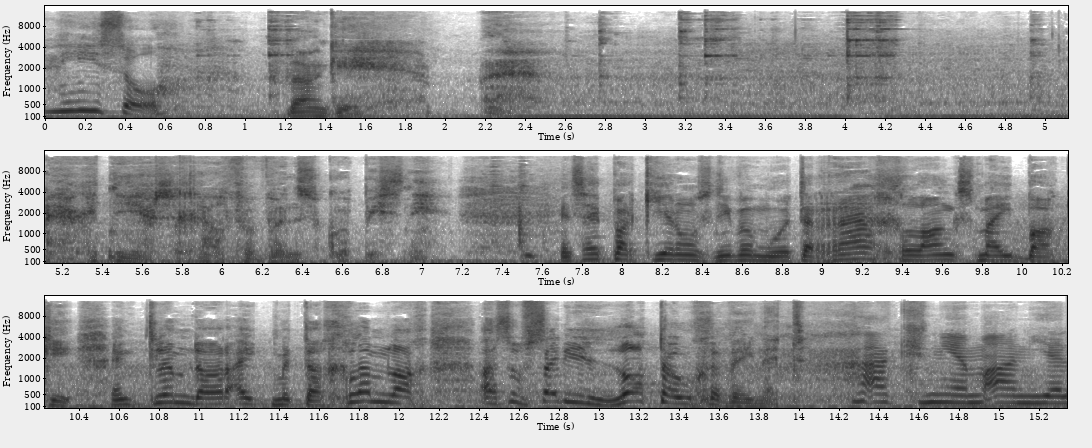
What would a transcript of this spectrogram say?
Hierso. Dankie. Ek het nie eers geld vir winskoopies nie. En sy parkeer ons nuwe motor reg langs my bakkie en klim daar uit met 'n glimlag asof sy die lotto gewen het. Ek neem aan jy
